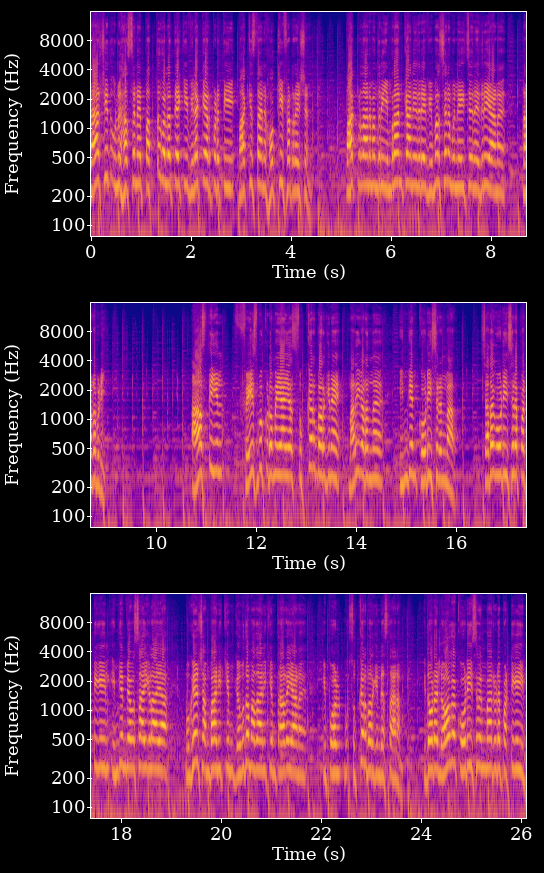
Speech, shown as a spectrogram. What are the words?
റാഷിദ് ഉൽ ഹസനെ പത്ത് കൊല്ലത്തേക്ക് വിലക്കേർപ്പെടുത്തി പാകിസ്ഥാൻ ഹോക്കി ഫെഡറേഷൻ. പാക് പ്രധാനമന്ത്രി ഇമ്രാൻഖാനെതിരെ വിമർശനം ഉന്നയിച്ചതിനെതിരെയാണ് നടപടി. ആസ്തിയിൽ ഫേസ്ബുക്ക് ഉടമയായ സുക്കർബർഗിനെ മറികടന്ന് ഇന്ത്യൻ കോടീശ്വരന്മാർ. ശതകോടീശ്വര പട്ടികയിൽ ഇന്ത്യൻ വ്യവസായികളായ മുകേഷ് അംബാനിക്കും ഗൗതം അദാനിക്കും താഴെയാണ് ഇപ്പോൾ സുക്കർബർഗിന്റെ സ്ഥാനം. ഇതോടെ ലോക കോടീശ്വരന്മാരുടെ പട്ടികയിൽ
